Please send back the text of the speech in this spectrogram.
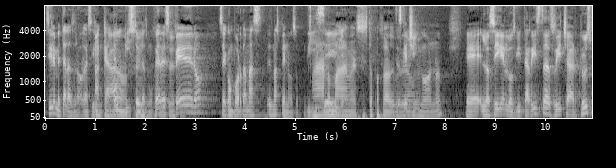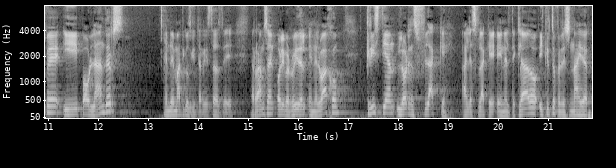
Sí le mete a las drogas y le ah, encanta el pisto y las mujeres, pero se comporta más, es más penoso. Dice ah, no mames, está pasado. Es que chingón, ¿no? Eh, lo siguen los guitarristas Richard Kruspe y Paul Landers, emblemáticos guitarristas de Ramstein, Oliver Riedel en el bajo, Christian Lorenz Flake alias Flake en el teclado y Christopher Schneider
